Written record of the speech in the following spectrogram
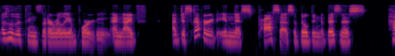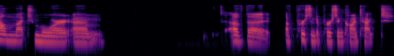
Those are the things that are really important. And I've I've discovered in this process of building the business how much more um, of the of person to person contact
